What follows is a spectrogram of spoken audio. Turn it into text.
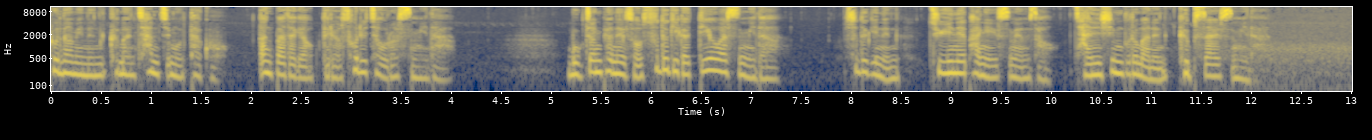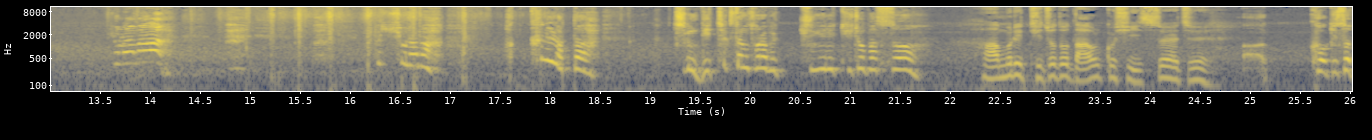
효남이는 그만 참지 못하고 땅바닥에 엎드려 소리쳐 울었습니다. 목장편에서 수두기가 뛰어왔습니다. 수두기는 주인의 방에 있으면서 잔심부름하는 급사였습니다. 효남아! 효남아! 큰일 났다. 지금 네 책상 서랍을 주인이 뒤져봤어. 아무리 뒤져도 나올 곳이 있어야지. 아, 거기서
